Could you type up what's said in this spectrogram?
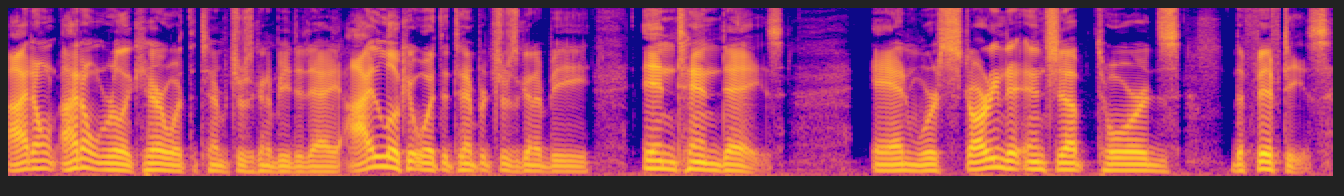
I don't I don't really care what the temperature is going to be today. I look at what the temperature is going to be in 10 days. And we're starting to inch up towards the 50s.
